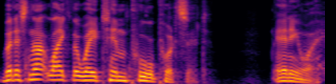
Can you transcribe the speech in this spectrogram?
But it's not like the way Tim Pool puts it. Anyway,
